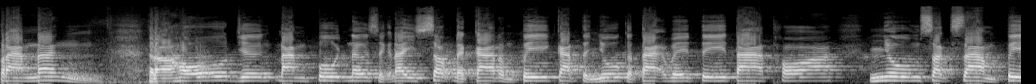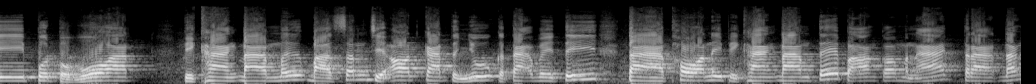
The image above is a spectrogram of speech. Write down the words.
5ហ្នឹងរហូតយើងដាំពូជនៅសេចក្តីសុខដែលការរំពីកតញ្ញូកតវេទីតាធរញោមសិក្សាអំពីពុទ្ធប្រវត្តិ ពីខាងដើមមើលបើសិនជាអត់កតញ្ញូកតវេទី តាធរនេះពីខាងដើមទេព្រះអង្គក៏មិនអាចត្រាស់ដឹង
